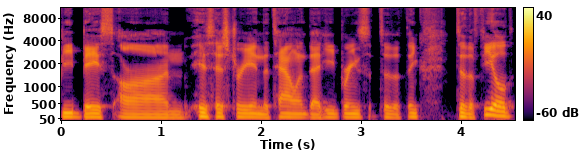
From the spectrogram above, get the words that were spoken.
be based on his history and the talent that he brings to the thing to the field.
